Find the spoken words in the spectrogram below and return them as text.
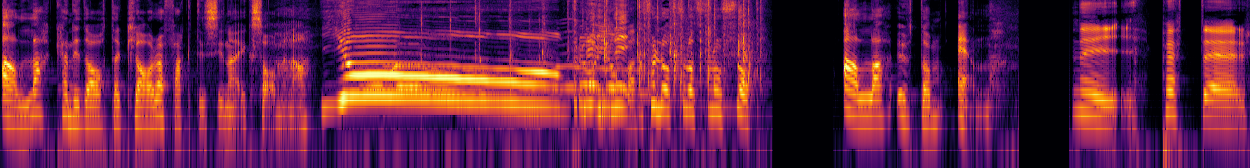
alla kandidater klarar faktiskt sina examina. Ja! Bra nej, nej, jobbat! förlåt, förlåt, förlåt, förlåt. Alla utom en. Nej, Petter.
